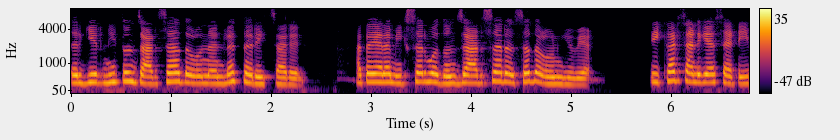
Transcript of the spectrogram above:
तर गिरणीतून जाडसर दळून आणलं तरी चालेल. आता याला मिक्सरमधून जाडसर असं दळून घेऊया. तिखट सांडग्यासाठी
